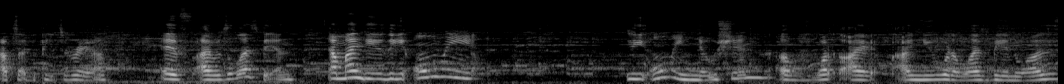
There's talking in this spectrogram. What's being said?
outside the pizzeria if I was a lesbian. Now, mind you, the only the only notion of what I I knew what a lesbian was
